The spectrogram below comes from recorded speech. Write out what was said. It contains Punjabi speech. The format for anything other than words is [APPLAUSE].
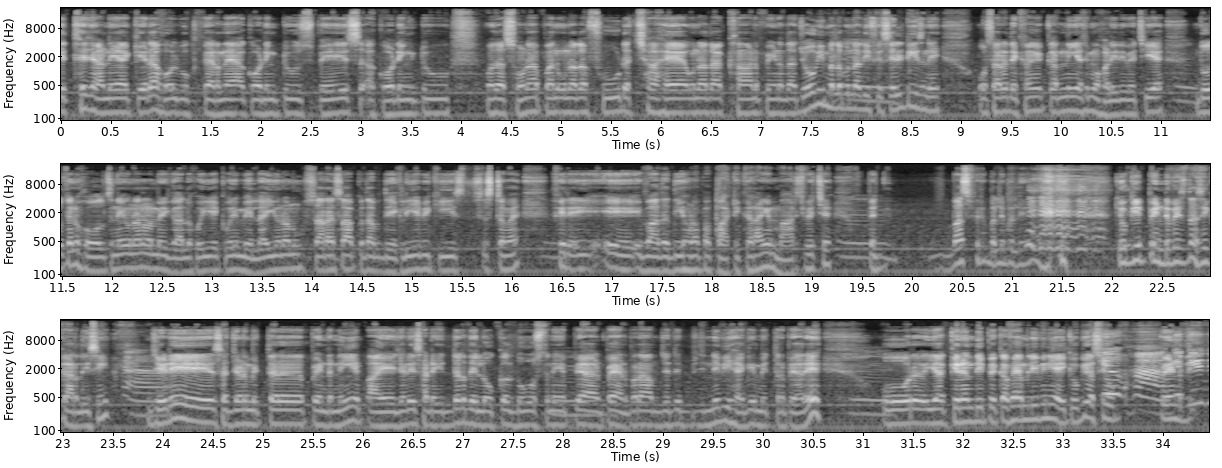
ਕਿੱਥੇ ਜਾਣੇ ਆ ਕਿਹੜਾ ਹਾਲ ਬੁੱਕ ਕਰਨਾ ਹੈ according to space according to ਉਹਦਾ ਸੋਹਣਾਪਨ ਉਹਨਾਂ ਦਾ ਫੂਡ ਅੱਛਾ ਹੈ ਉਹਨਾਂ ਦਾ ਖਾਣ ਪੀਣ ਦਾ ਜੋ ਵੀ ਮਤਲਬ ਉਹਨਾਂ ਦੀ ਫੈਸਿਲਿਟੀਆਂ ਨੇ ਉਹ ਸਾਰਾ ਦੇਖਾਂਗੇ ਕਰਨੀ ਅਸੀਂ ਮੋਹਾਲੀ ਦੇ ਵਿੱਚ ਹੀ ਹੈ। ਦੋ ਤਿੰਨ ਹਾਲਸ ਨੇ ਉਹਨਾਂ ਨਾਲ ਮੇਰੀ ਗੱਲ ਹੋਈ ਇੱਕ ਵਾਰੀ ਮਿਲ ਆਈ ਉਹਨਾਂ ਨੂੰ ਸਾਰਾ ਹਿਸਾਬ ਕਿਤਾਬ ਦੇਖ ਲਈਏ ਵੀ ਕੀ ਸਿਸਟਮ ਹੈ। ਫਿਰ ਇਹ ਇਹ ਇਬਾਦਤ ਦੀ ਹੁਣ ਆਪਾਂ ਪਾਰਟੀ ਕਰਾਂਗੇ ਮਾਰਚ ਵਿੱਚ ਤੇ ਬਸ ਫਿਰ ਬੱਲੇ ਬੱਲੇ ਕਿਉਂਕਿ ਪਿੰਡ ਵਿੱਚ ਤਾਂ ਅਸੀਂ ਕਰ ਲਈ ਸੀ। ਜਿਹੜੇ ਸੱਜਣ ਮਿੱਤਰ ਪਿੰਡ ਨਹੀਂ ਆਏ ਜਿਹੜੇ ਸਾਡੇ ਇੱਧਰ ਦੇ ਲੋਕਲ ਦੋਸਤ ਨੇ ਭੈਣ ਭੈਣ ਭਰਾ ਜਿਹਦੇ ਜਿੰਨੇ ਵੀ ਹੈਗੇ ਮਿੱਤਰ ਪਿਆਰੇ ਔਰ ਜਾਂ ਕਿਰਨ ਦੀ ਪਿਕਾ ਫੈਮਿਲੀ ਵੀ ਨਹੀਂ ਆਈ ਕਿਉਂਕਿ ਅਸੀਂ ਪਿੰਡ ਦੀ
